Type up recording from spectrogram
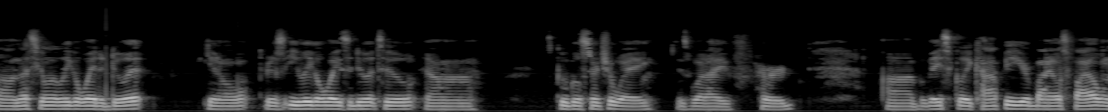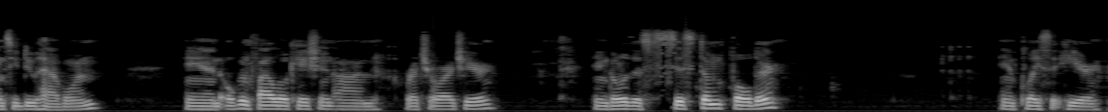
Um, that's the only legal way to do it. You know, there's illegal ways to do it too. Uh, Google search away is what I've heard. Uh, but basically, copy your BIOS file once you do have one, and open file location on RetroArch here and go to the system folder and place it here.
